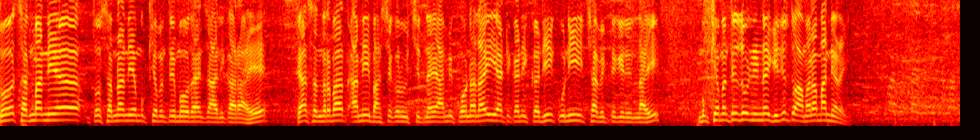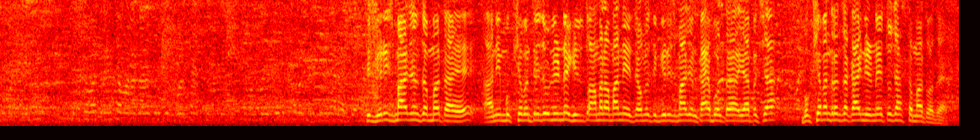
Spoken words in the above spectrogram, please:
तो सन्माननीय तो सन्माननीय मुख्यमंत्री महोदयांचा अधिकार आहे. त्या संदर्भात आम्ही भाष्य करू इच्छित नाही. आम्ही कोणालाही या ठिकाणी कधी कुणी इच्छा व्यक्त केलेली नाही. मुख्यमंत्री जो निर्णय घेतील तो आम्हाला मान्य राहील. ते गिरीश महाजनचं मत आहे आणि मुख्यमंत्री जो निर्णय घेतील तो आम्हाला मान्य आहे. त्यामुळे ते गिरीश महाजन काय बोलता यापेक्षा मुख्यमंत्र्यांचा काय निर्णय तो जास्त महत्त्वाचा आहे.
